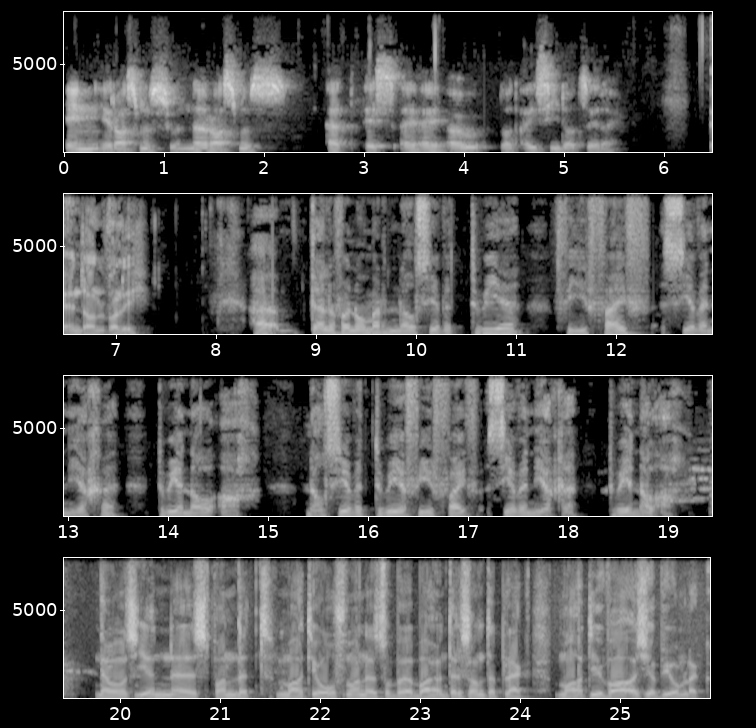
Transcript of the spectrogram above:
nerasmus, so nerasmus@saao.ac.za. En dan wil jy Uh telefoonnommer 072 Nou ons een uh, spanlid, Mati Hofman is op 'n baie interessante plek. Mati, waar is jy op die oomblik?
